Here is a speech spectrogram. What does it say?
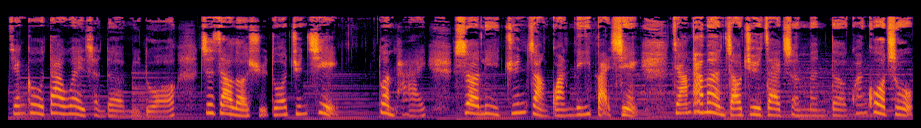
坚固大卫城的米罗，制造了许多军器。盾牌，设立军长管理百姓，将他们招聚在城门的宽阔处，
